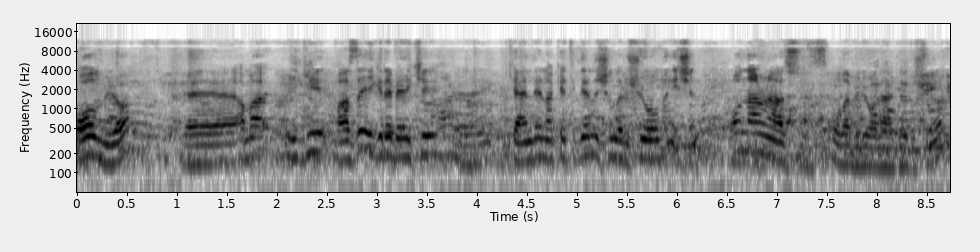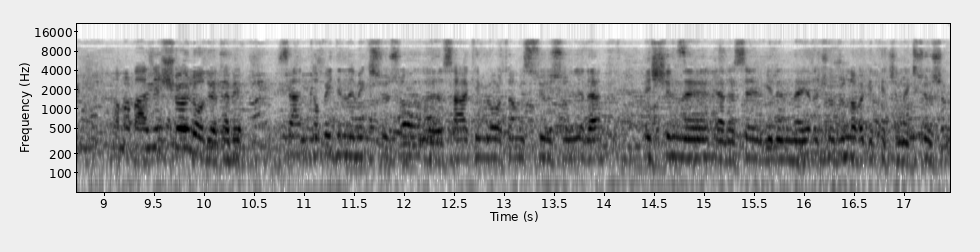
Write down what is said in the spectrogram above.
olmuyor. E, ama ilgi, fazla ilgi de belki e, kendilerinin hak ettiklerinin dışında bir şey olduğu için ondan rahatsız olabiliyorlar diye düşünüyorum. Ama bazen şöyle oluyor tabii. Sen kafayı dinlemek istiyorsun, e, sakin bir ortam istiyorsun ya da eşinle ya da sevgilinle ya da çocuğunla vakit geçirmek istiyorsun.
